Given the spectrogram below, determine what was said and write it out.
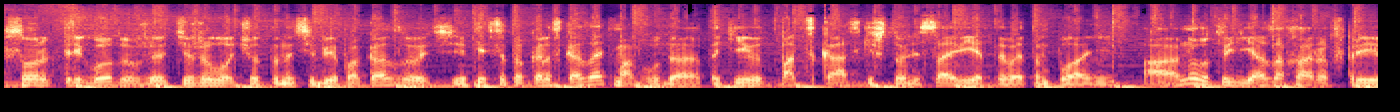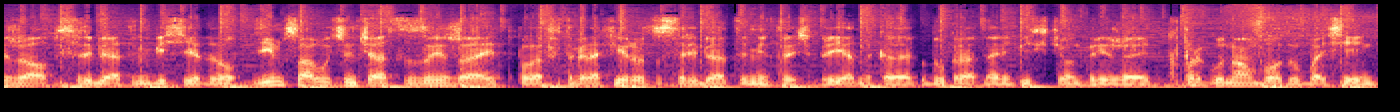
в 43 года уже тяжело что-то на себе показывать. Если только рассказать могу, да, такие вот подсказки, что ли, советы в этом плане. А, ну, вот Илья Захаров приезжал, с ребятами беседовал. Дим Саутин часто заезжает пофотографироваться с ребятами, то есть приятно, когда двукратный олимпийский чемпион приезжает к прыгунам в воду в бассейн.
